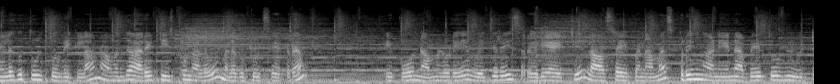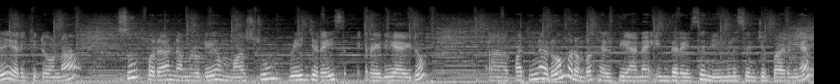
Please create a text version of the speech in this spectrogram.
மிளகுத்தூள் தூவிக்கலாம். நான் வந்து அரை டீஸ்பூன் அளவு மிளகுத்தூள் சேர்க்குறேன். இப்போது நம்மளுடைய வெஜ் ரைஸ் ரெடி ஆயிடுச்சு. லாஸ்ட்டாக இப்போ நம்ம ஸ்ப்ரிங் ஆனியனை அப்படியே தூவி விட்டு இறக்கிட்டோன்னா சூப்பராக நம்மளுடைய மஷ்ரூம் வெஜ் ரைஸ் ரெடி ஆகிடும் பார்த்தீங்கன்னா ரொம்ப ரொம்ப ஹெல்த்தியான இந்த ரைஸை நீங்களும் செஞ்சு பாருங்கள்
